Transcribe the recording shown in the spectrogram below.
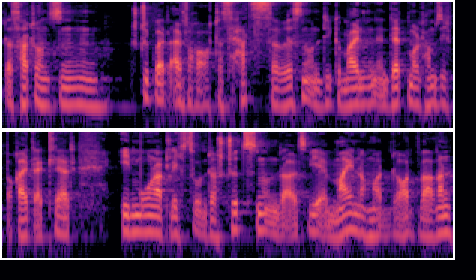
das hat uns ein Stück weit einfach auch das Herz zerrissen. Und die Gemeinden in Detmold haben sich bereit erklärt, ihn monatlich zu unterstützen. Und als wir im Mai nochmal dort waren,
